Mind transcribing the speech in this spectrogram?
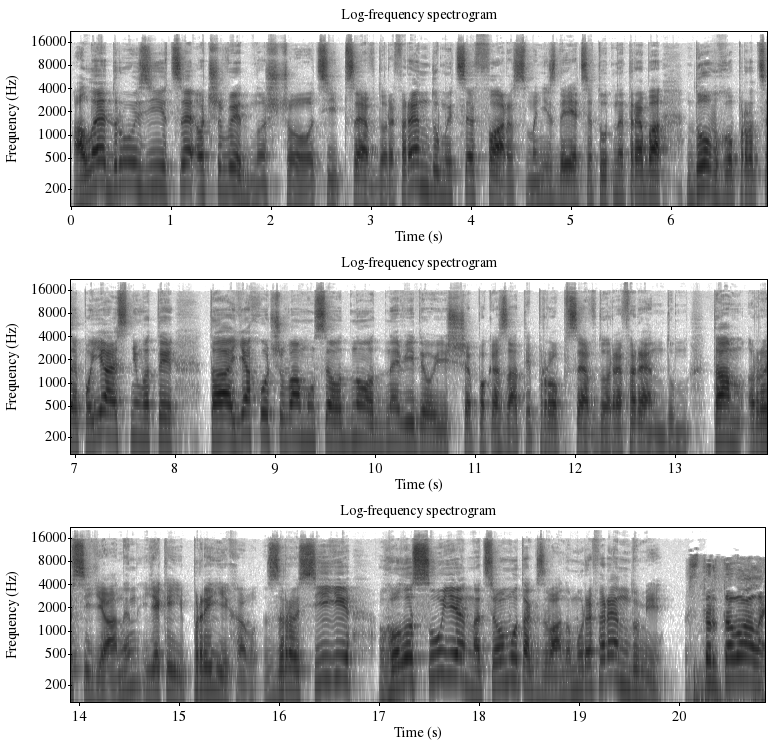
Але, друзі, це очевидно, що ці псевдореферендуми це фарс. Мені здається, тут не треба довго про це пояснювати. Та я хочу вам усе одно одне відео іще показати про псевдореферендум. Там росіянин, який приїхав з Росії, голосує на цьому так званому референдумі. Стартувала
